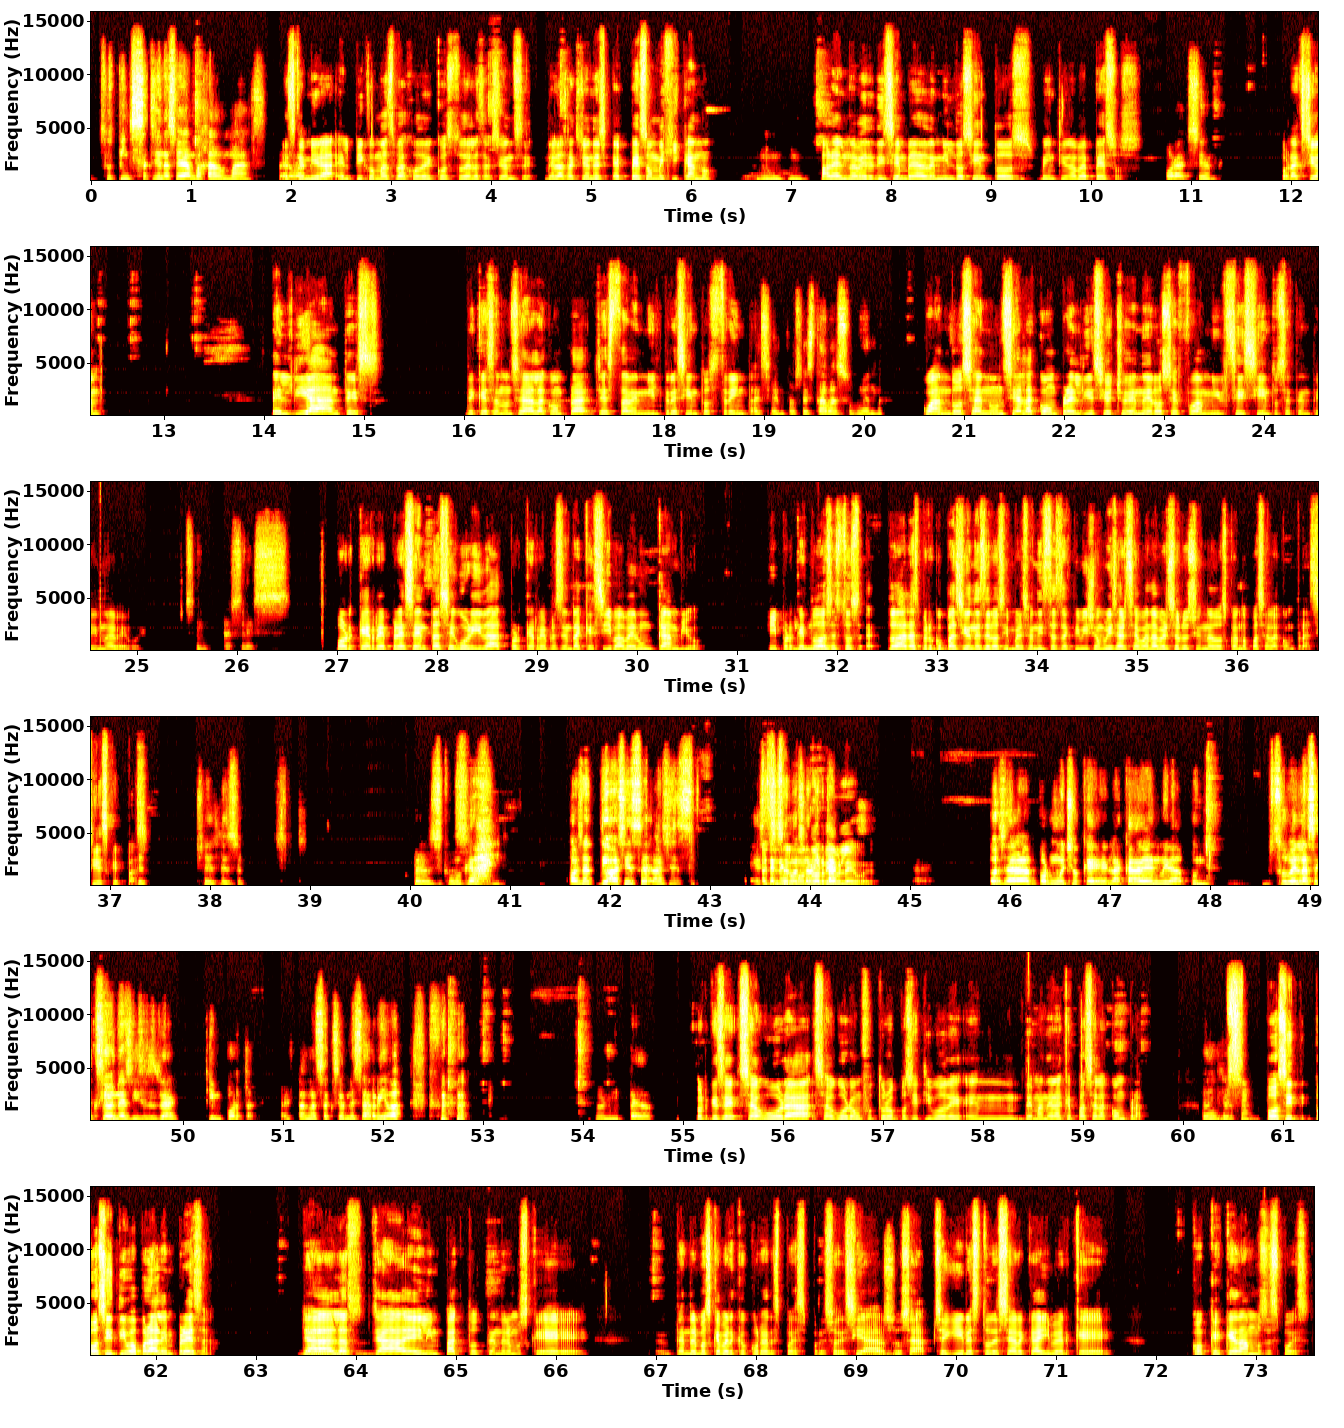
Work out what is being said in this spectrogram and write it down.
sus pinches acciones se hubieran bajado más. Es que bueno. mira, el pico más bajo de costo de las acciones, de las acciones, el peso mexicano, para el 9 de diciembre era de 1.229 pesos por acción. Por acción. El día antes de que se anunciara la compra ya estaba en 1.330. 300 estaba subiendo. Cuando se anuncia la compra el 18 de enero se fue a 1.679, güey. Sí, así es. Porque representa seguridad, porque representa que sí va a haber un cambio. Y porque todos Ujú. estos, todas las preocupaciones de los inversionistas de Activision Blizzard se van a ver solucionados cuando pase la compra, si es que pasa. Sí, sí, sí. Pero es como Sí. que, ay. O sea, tío, así es, así es. Este Así es el mundo ahorita. horrible, güey. O sea, por mucho que la caguen, mira, pum, suben las acciones y dices, ya, ¿qué importa? Ahí están las acciones arriba. Pues ni pedo. Porque se, se, augura, se augura un futuro positivo de, en- de manera que pase la compra. Sí, sí, sí. Posit- positivo para la empresa. Ya, las, ya el impacto tendremos que tendremos que ver qué ocurre después. Por eso decía, Pues o sea, seguir esto de cerca y ver qué, con qué quedamos después.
